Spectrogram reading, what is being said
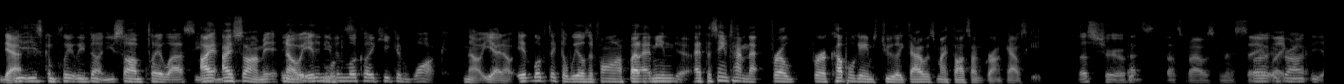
Yeah, He- he's completely done. You saw him play last season. I I saw him. It, It- no, he it didn't even look like he could walk. No, yeah, no, it looked like the wheels had fallen off. But I mean, Yeah. at the same time, that for a, for a couple games too, like that was my thoughts on Gronkowski. That's true. That's that's what I was gonna say. But like, Gronk- yeah,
